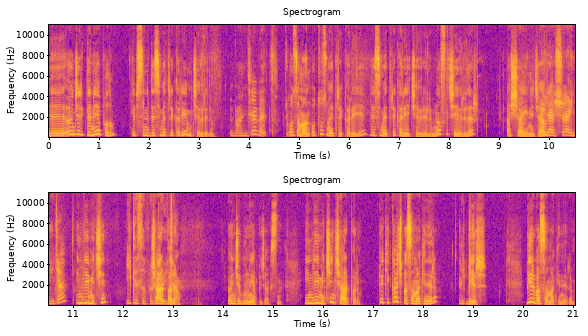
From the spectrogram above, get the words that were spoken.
E, öncelikle ne yapalım? Hepsini desimetre kareye mi çevirelim? Bence evet. O zaman 30 metrekareyi desimetre kareye çevirelim. Nasıl çevrilir? Aşağı ineceğim. Bir aşağı ineceğim. İndiğim için 2 sıfır Çarparım. koyacağım. Önce bunu yapacaksın. İndiğim için çarparım. Peki kaç basamak inerim? İki. Bir. Bir basamak inerim.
